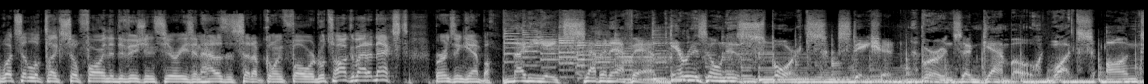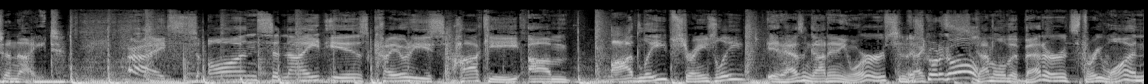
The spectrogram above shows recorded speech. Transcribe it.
What's it look like so far in the division series, and how does it set up going forward? We'll talk about it next. Burns and Gambo. 98.7 FM, Arizona's sports station. Burns and Gambo. What's on tonight? All right, on tonight is Coyotes hockey. Um, oddly, strangely, it hasn't got any worse. In They fact, scored a goal. It's gotten a little bit better. It's three one.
